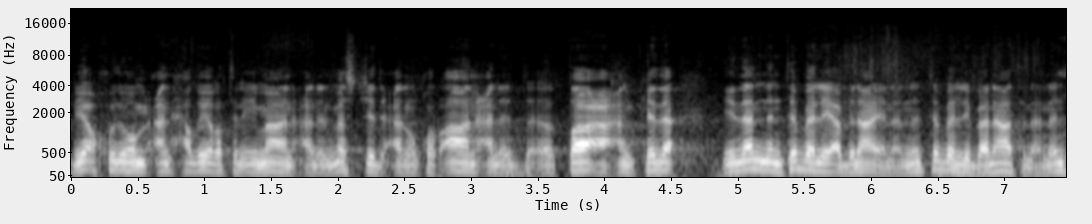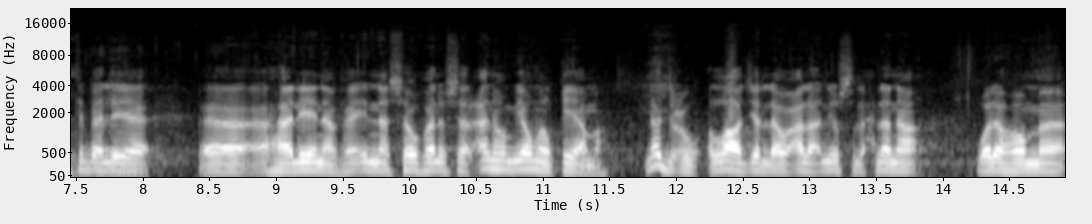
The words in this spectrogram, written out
ليأخذهم عن حظيرة الإيمان عن المسجد عن القرآن عن الطاعة عن كذا. إذا ننتبه لأبنائنا ننتبه لبناتنا ننتبه لأهالينا فإن سوف نسال عنهم يوم القيامة. ندعو الله جل وعلا أن يصلح لنا ولهم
